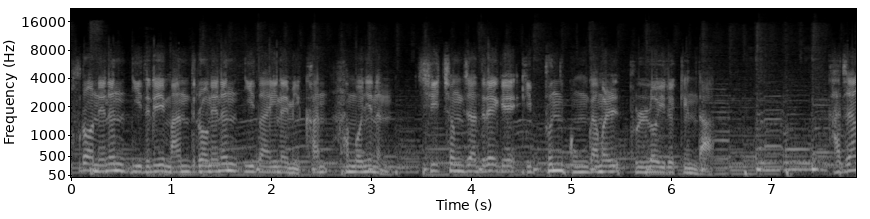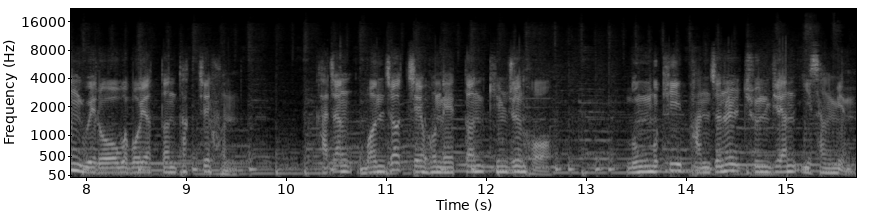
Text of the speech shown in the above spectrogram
풀어내는 이들이 만들어내는 이 다이내믹한 하모니는 시청자들에게 깊은 공감을 불러일으킨다. 가장 외로워 보였던 탁재훈. 가장 먼저 재혼했던 김준호. 묵묵히 반전을 준비한 이상민.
